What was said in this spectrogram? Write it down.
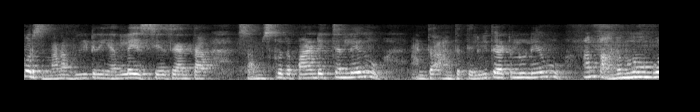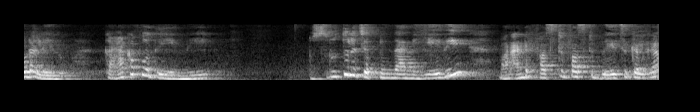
కోర్స్ మనం వీటిని అనలైజ్ చేసేంత సంస్కృత పాండిత్యం లేదు అంత అంత తెలివితేటలు లేవు అంత అనుభవం కూడా లేదు. కాకపోతే ఏంది శృతులు చెప్పిన దాన్ని ఏది మన అంటే ఫస్ట్ ఫస్ట్ బేసికల్గా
